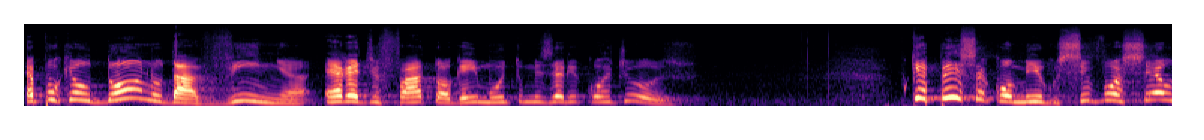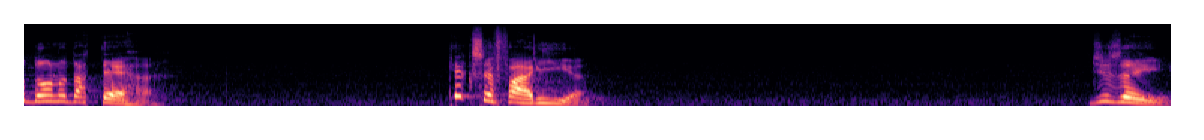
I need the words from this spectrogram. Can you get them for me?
É porque o dono da vinha era de fato alguém muito misericordioso. Porque pensa comigo, se você é o dono da terra, o que, que você faria? Diz aí.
